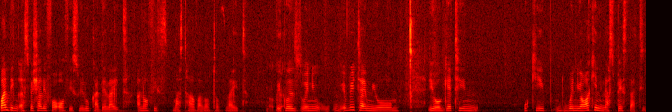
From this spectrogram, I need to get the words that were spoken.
one thing especially for office, we look at the light. An office must have a lot of light Okay. because when you every time you're you're getting okay when you're working in a space that is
